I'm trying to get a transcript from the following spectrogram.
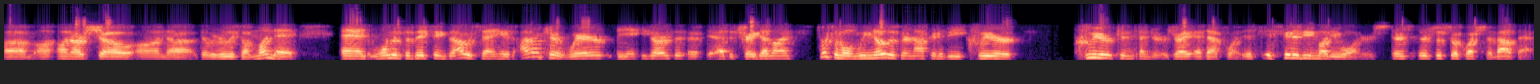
um, on, on our show on uh, that we released on Monday. And one of the big things I was saying is I don't care where the Yankees are at the, at the trade deadline. First of all, we know that they're not going to be clear clear contenders, right? At that point, it's it's going to be muddy waters. There's there's just no question about that.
